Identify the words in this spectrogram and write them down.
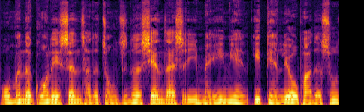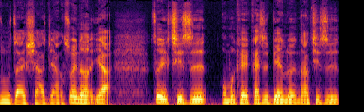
我们的国内生产的总值呢，现在是以每一年一点六帕的速度在下降。所以呢，呀。这里其实我们可以开始辩论。那其实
